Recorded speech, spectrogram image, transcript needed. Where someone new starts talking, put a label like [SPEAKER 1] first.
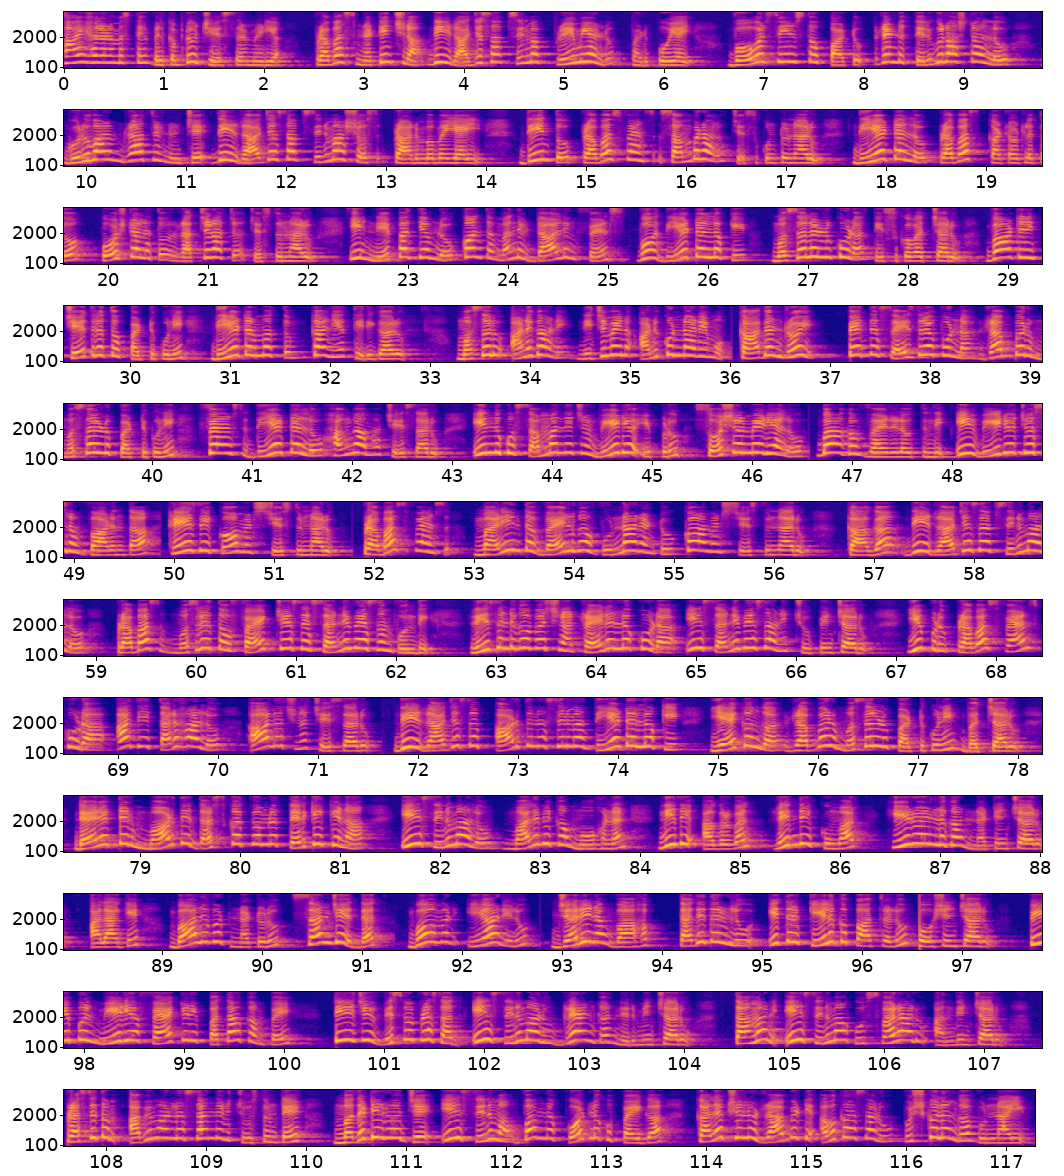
[SPEAKER 1] Hi hello నమస్తే. Welcome to JSR media. Prabhas నటించిన the Raja Saab cinema ప్రీమియర్లు పడిపోయాయి. ఓవర్సీన్స్తో పాటు రెండు తెలుగు రాష్ట్రాల్లో గురువారం రాత్రి నుంచే ది రాజాసాబ్ సినిమా షోస్ ప్రారంభమయ్యాయి. దీంతో ప్రభాస్ ఫ్యాన్స్ సంబరాలు చేసుకుంటున్నారు. థియేటర్లో ప్రభాస్ కటౌట్లతో పోస్టర్లతో రచ్చరచ్చ చేస్తున్నారు. ఈ నేపథ్యంలో కొంతమంది డార్లింగ్ ఫ్యాన్స్ ఓ థియేటర్లోకి మొసలను కూడా తీసుకువచ్చారు. వాటిని చేతులతో పట్టుకుని థియేటర్ మొత్తం కలియ తిరిగారు. మొసలు అనగానే నిజమైన అనుకున్నారేమో కాదండ్రోయ్ పెద్ద సైజులో ఉన్న రబ్బరు మొసలను పట్టుకుని ఫ్యాన్స్ థియేటర్లో హంగామా చేశారు. ఇందుకు సంబంధించిన వీడియో ఇప్పుడు సోషల్ మీడియాలో బాగా వైరల్ అవుతుంది. ఈ వీడియో చూసిన వారంతా క్రేజీ కామెంట్స్ చేస్తున్నారు. ప్రభాస్ ఫ్యాన్స్ మరింత వైల్డ్గా ఉన్నారంటూ కామెంట్స్ చేస్తున్నారు. కాగా ది రాజసాబ్ సినిమాలో ప్రభాస్ మొసలతో ఫైట్ చేసే సన్నివేశం ఉంది. రీసెంట్గా వచ్చిన ట్రైలర్లో కూడా ఈ సన్నివేశాన్ని చూపించారు. ఇప్పుడు ప్రభాస్ ఫ్యాన్స్ కూడా అదే తరహాలో ఆలోచన చేశారు. ది రాజసబ్ ఆడుతున్న సినిమా థియేటర్లోకి ఏకంగా రబ్బర్ మొసలను పట్టుకుని వచ్చారు. డైరెక్టర్ మారుతి దర్శకత్వంలో తెరకెక్కిన ఈ సినిమాలో మాలవిక మోహనన్ నిధి అగర్వాల్ రిద్ది కుమార్ హీరోయిన్లుగా నటించారు. అలాగే బాలీవుడ్ నటుడు సంజయ్ దత్ బోమన్ ఇయారిలు జరీన వాహబ్ తదితరులు ఇతర కీలక పాత్రలు పోషించారు. పీపుల్ మీడియా ఫ్యాక్టరీ పతాకంపై టీజీ విశ్వప్రసాద్ ఈ సినిమాను గ్రాండ్గా నిర్మించారు. తమన్ ఈ సినిమాకు స్వరాలు అందించారు. ప్రస్తుతం అభిమానుల సందడి చూస్తుంటే మొదటి రోజే ఈ సినిమా వంద కోట్లకు పైగా కలెక్షన్లు రాబట్టే అవకాశాలు పుష్కలంగా ఉన్నాయి.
